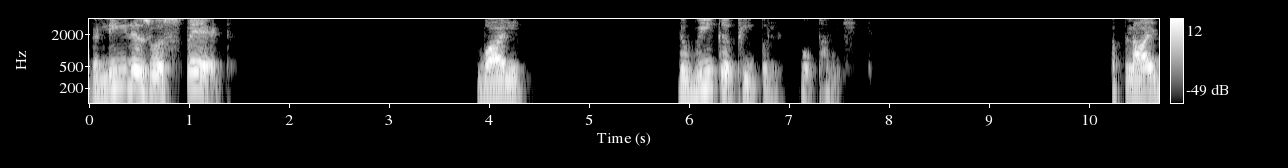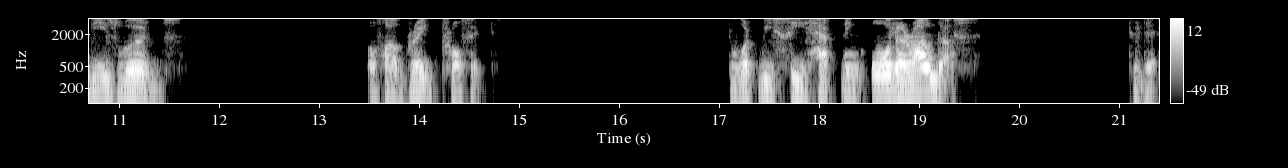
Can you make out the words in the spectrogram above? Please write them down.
The leaders were spared while the weaker people were punished. Apply these words of our great prophet to what we see happening all around us today.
